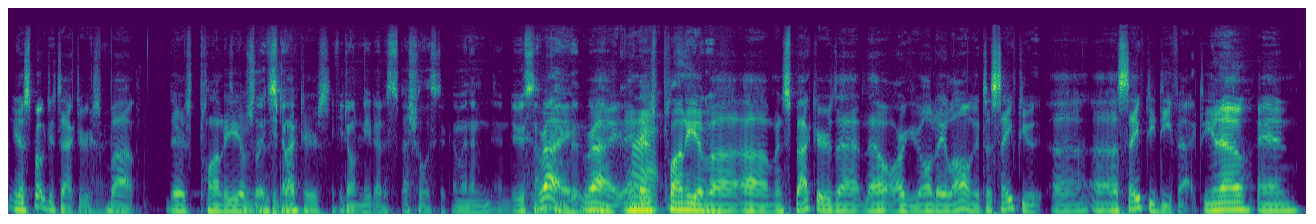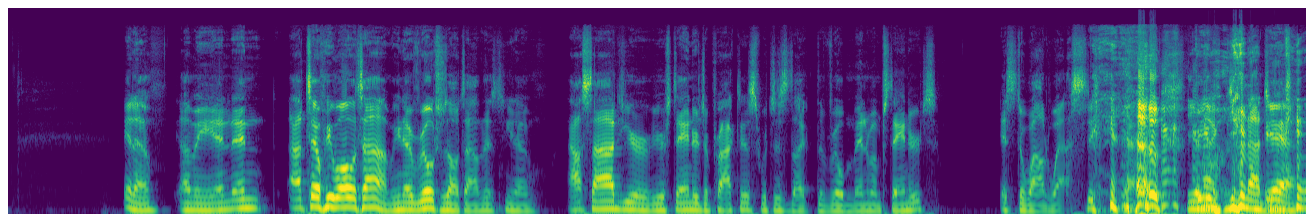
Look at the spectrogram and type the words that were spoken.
you know smoke detectors. But there's plenty of Especially if you inspectors. If you don't need a specialist to come in and, and do something. Right, then- right, and there's plenty of uh, um, inspectors that they'll argue all day long. It's a safety, uh, a safety defect, you know, and you know, I mean, and and I tell people all the time, you know, realtors all the time, that you know, outside your your standards of practice, which is like the real minimum standards, it's the wild west. You know? You're not, you're not joking.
